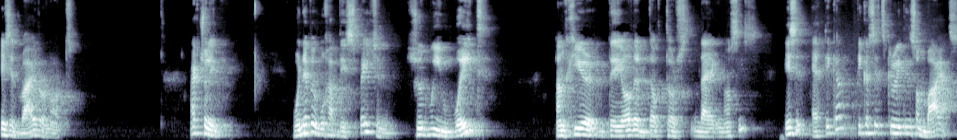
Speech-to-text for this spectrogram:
Is it right or not? Actually, whenever we have this patient, should we wait and hear the other doctor's diagnosis? Is it ethical? Because it's creating some bias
